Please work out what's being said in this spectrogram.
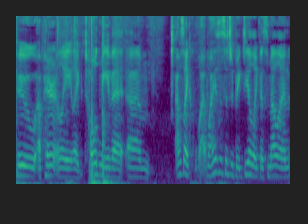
who apparently like told me that um, I was like, why, why is this such a big deal? Like this melon,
